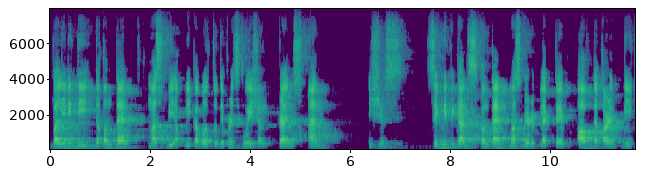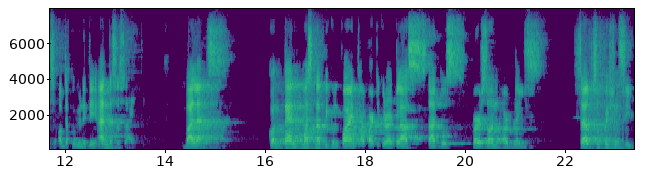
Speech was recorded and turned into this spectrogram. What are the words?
Validity, the content must be applicable to different situations, trends, and issues. Significance, content must be reflective of the current needs of the community and the society. Balance, content must not be confined to a particular class, status, person, or place. Self-sufficiency.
